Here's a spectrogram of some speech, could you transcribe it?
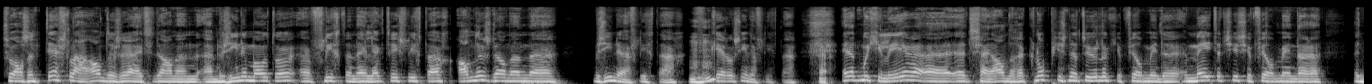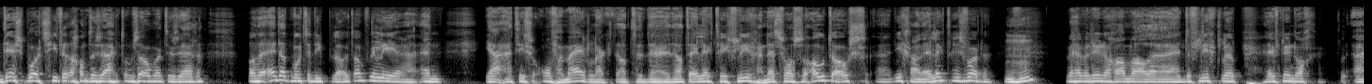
Zoals een Tesla anders rijdt dan een, een benzinemotor, eh, vliegt een elektrisch vliegtuig anders dan een eh benzinevliegtuig, Mhm. kerosinevliegtuig. Ja. En dat moet je leren. Eh, het zijn andere knopjes natuurlijk. Je hebt veel minder metertjes, je hebt veel minder. Het dashboard ziet er anders uit, om zo maar te zeggen. Van, En dat moeten die piloot ook weer leren. En ja, het is onvermijdelijk dat, de, dat elektrisch vliegen, net zoals de auto's, eh, die gaan elektrisch worden. Mhm. We hebben nu nog allemaal, eh, de vliegclub heeft nu nog, eh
